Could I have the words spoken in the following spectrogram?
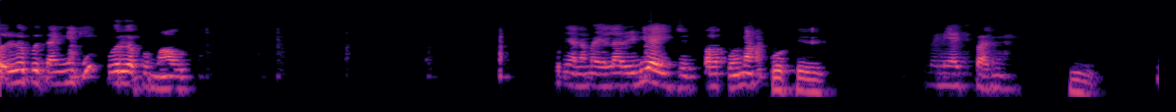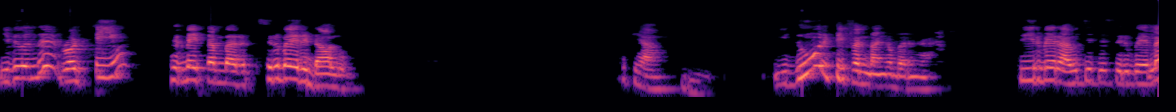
ஒரு கப்பு தண்ணிக்கு ஒரு கப்பு மாவு. நம்ம எல்லாம் ரெடி ஆயிட்டு பாப்போமா ஓகே பண்ணியாச்சு பாருங்க. இது வந்து ரொட்டியும் சிறுபைத்தம்பர் சிறுபயிறு ஓகேயா? ம். இதுவும் ஒரு டிஃபன் தாங்க பாருங்க. சிறுபயிர் அவிச்சிட்டு சிறுபயிர்ல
